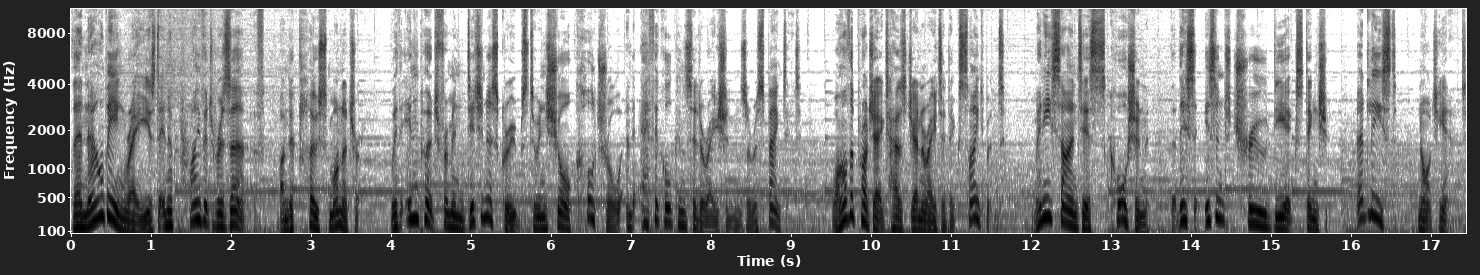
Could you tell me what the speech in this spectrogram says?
They're now being raised in a private reserve under close monitoring, with input from indigenous groups to ensure cultural and ethical considerations are respected. While the project has generated excitement, many scientists caution that this isn't true de-extinction, at least not yet.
